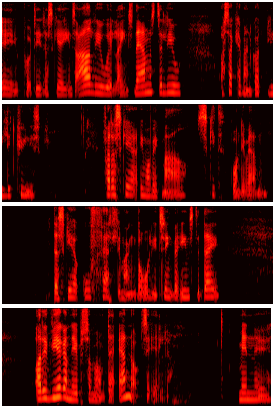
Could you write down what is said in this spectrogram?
øh, på det, der sker i ens eget liv eller ens nærmeste liv. Og så kan man godt blive lidt kynisk. For der sker immer væk meget skidt rundt i verden. Der sker ufattelig mange dårlige ting hver eneste dag. Og det virker næppe som om, der er nok til alle. Men øh,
